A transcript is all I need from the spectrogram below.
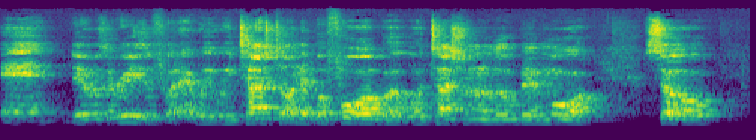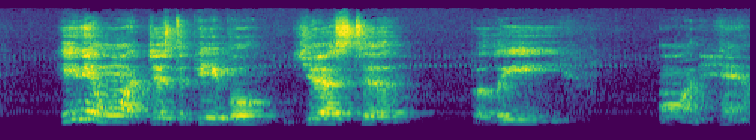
And there was a reason for that. We, we touched on it before, but we'll touch on it a little bit more. So he didn't want just the people just to believe on him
